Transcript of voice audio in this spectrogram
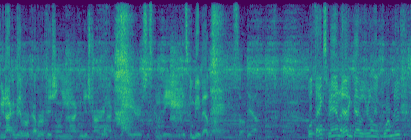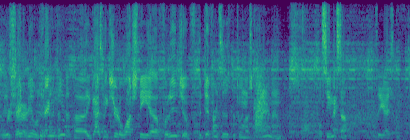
you're not gonna be able to recover efficiently. You're not gonna get stronger. You're not gonna get bigger. It's just gonna be it's gonna be a bad look. So yeah." Well, thanks, man. I think that was really informative. It was great sure. to be able to train with you. Uh, you guys make sure to watch the uh, footage of the differences between us training, and we'll see you next time. See you guys.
